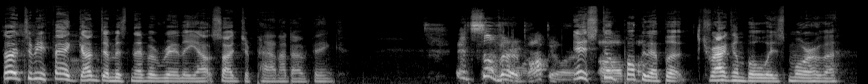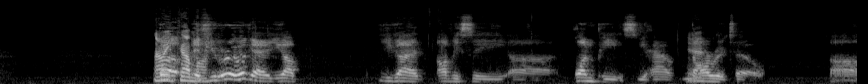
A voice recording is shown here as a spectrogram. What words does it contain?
Though to be fair, Gundam is never really outside Japan. I don't think It's still very popular. it's still Uh, popular, but Dragon Ball is more of a. I mean, come if on. you really look at it, you got you got obviously uh, One Piece. You have Yeah. Naruto, uh,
